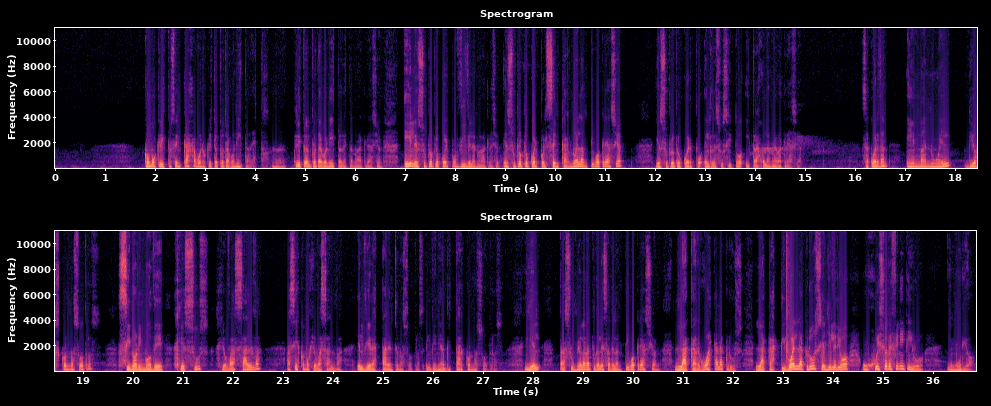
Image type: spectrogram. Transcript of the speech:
¿Cómo Cristo se encaja? Bueno, Cristo es protagonista de esto. Cristo es el protagonista de esta nueva creación. Él en su propio cuerpo vive la nueva creación. En su propio cuerpo Él se encarnó en la antigua creación y en su propio cuerpo Él resucitó y trajo la nueva creación. ¿Se acuerdan? Emanuel, Dios con nosotros, sinónimo de Jesús, Jehová salva. Así es como Jehová salva. Él viene a estar entre nosotros, Él viene a habitar con nosotros. Y Él asumió la naturaleza de la antigua creación, la cargó hasta la cruz, la castigó en la cruz y allí le dio un juicio definitivo y murió.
